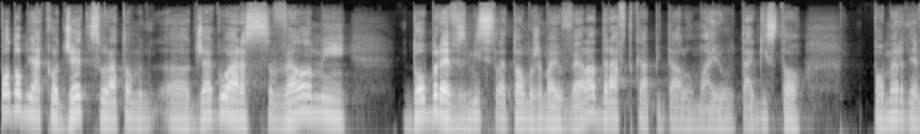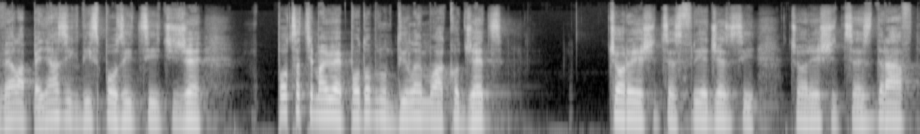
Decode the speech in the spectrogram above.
Podobne ako Jets sú na tom uh, Jaguars veľmi dobre v zmysle tomu, že majú veľa draft kapitálu, majú takisto pomerne veľa peňazí k dispozícii, čiže v podstate majú aj podobnú dilemu ako Jets, čo riešiť cez free agency, čo riešiť cez draft,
